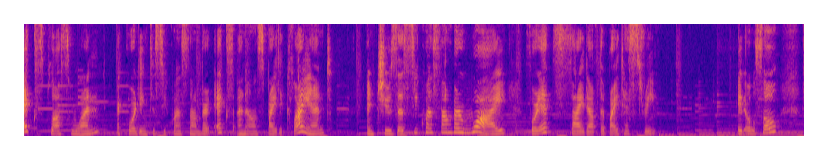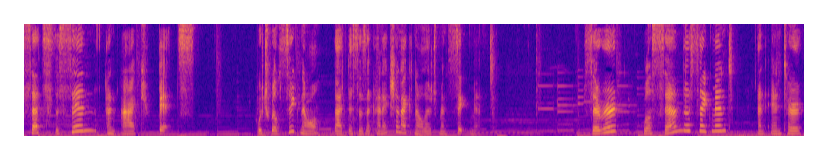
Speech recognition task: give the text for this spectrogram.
X plus 1 according to sequence number X announced by the client, and chooses sequence number Y for its side of the byte stream. It also sets the SYN and ACK bits which will signal that this is a connection acknowledgement segment. Server will send the segment and enter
